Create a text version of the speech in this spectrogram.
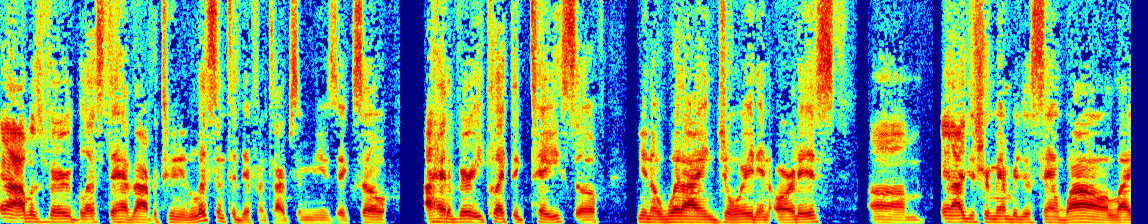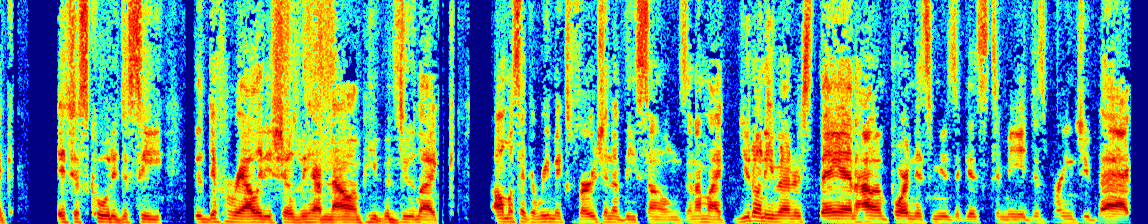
And I was very blessed to have the opportunity to listen to different types of music. So I had a very eclectic taste of, you know, what I enjoyed in artists. Um, and I just remember just saying, wow, like it's just cool to just see the different reality shows we have now and people do like almost like a remix version of these songs. And I'm like, you don't even understand how important this music is to me. It just brings you back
